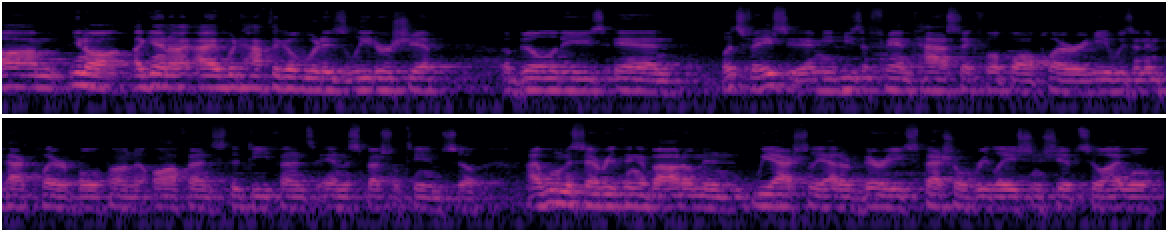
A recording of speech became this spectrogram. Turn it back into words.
Um, you know, again, I, I would have to go with his leadership abilities and let's face it, I mean, he's a fantastic football player. He was an impact player both on the offense, the defense, and the special teams. So I will miss everything about him, and we actually had a very special relationship. So I will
